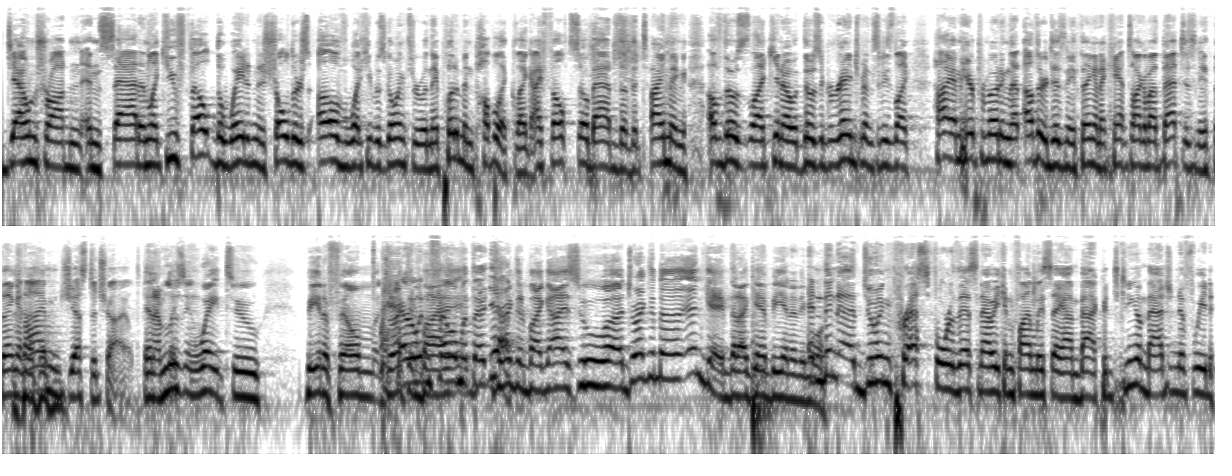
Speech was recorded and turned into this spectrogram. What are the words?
downtrodden and sad and like you felt the weight in his shoulders of what he was going through and they put him in public. Like i felt so bad that the timing of those like you know those arrangements and he's like hi i'm here promoting that other disney thing and i can't talk about that disney thing and i'm just a child. And I'm losing weight to be in a film directed heroin by film with the- yeah. directed by guys who uh, directed uh, Endgame that I can't be in anymore. And then uh, doing press for this, now he can finally say I'm back. But can you imagine if we'd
